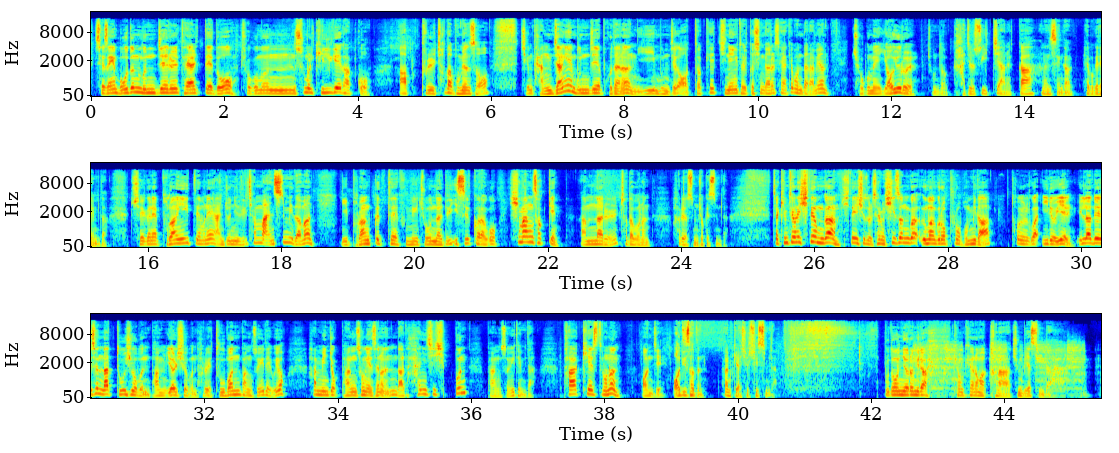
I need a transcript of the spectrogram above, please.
세상의 모든 문제를 대할 때도 조금은 숨을 길게 갖고 앞을 쳐다보면서 지금 당장의 문제보다는 이 문제가 어떻게 진행이 될 것인가를 생각해 본다면 조금의 여유를 좀 더 가질 수 있지 않을까 하는 생각 해보게 됩니다. 최근에 불황이기 때문에 안 좋은 일들이 참 많습니다만 이 불황 끝에 분명히 좋은 날들이 있을 거라고 희망 섞인 앞날을 쳐다보는 하루였으면 좋겠습니다. 자, 김태훈의 시대음감, 시대 이슈들 새로운 시선과 음악으로 풀어봅니다. 토요일과 일요일, 일라드에서는 낮 2시 5분, 밤 10시 5분 하루에 두 번 방송이 되고요. 한민족 방송에서는 낮 1시 10분 방송이 됩니다. 팟캐스트로는 언제, 어디서든 함께 하실 수 있습니다. 무더운 여름이라 경쾌한 음악 하나 준비했습니다.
